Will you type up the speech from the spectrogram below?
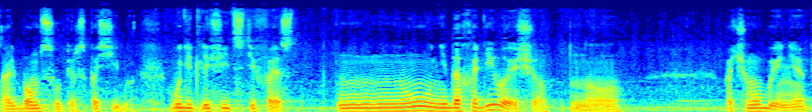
Альбом супер, спасибо. Будет ли фит Стифест? Ну, не доходило еще, но почему бы и нет.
